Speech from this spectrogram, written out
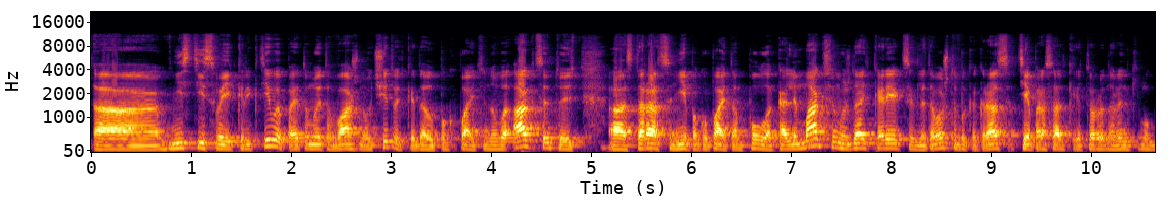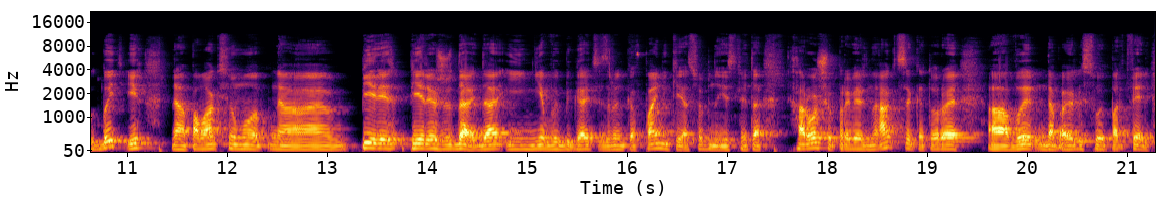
внести свои коррективы, поэтому это важно учитывать, когда вы покупаете новые акции, то есть а, стараться не покупать там пол локальный максимум, ждать коррекции для того, чтобы как раз те просадки, которые на рынке могут быть, их а, по максимуму пере, пережидать, да, и не выбегать из рынка в панике, особенно если это хорошие проверенные акции, которые вы добавили в свой портфель.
